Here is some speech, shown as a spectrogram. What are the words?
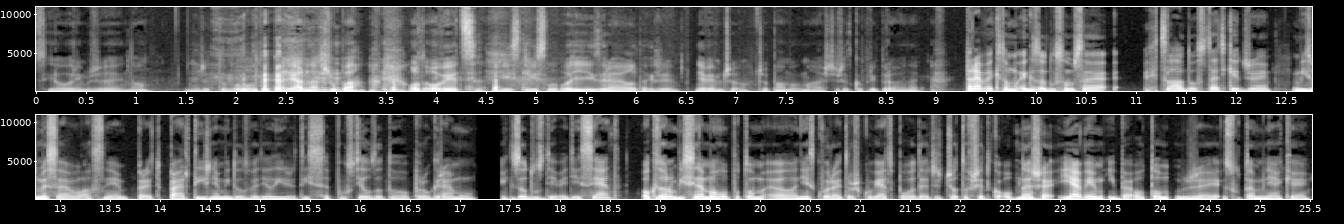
si hovorím, že no, že to bolo taká riadna šupa od oviec ísť vyslobodiť Izrael, takže neviem, čo, čo pán Boh má ešte všetko pripravené. Práve k tomu exodu som sa chcela dostať, keďže my sme sa vlastne pred pár týždňami dozvedeli, že ty sa pustil do toho programu Exodus 90, o ktorom by si nám mohol potom uh, neskôr aj trošku viac povedať, že čo to všetko obnáša. Ja viem iba o tom, že sú tam nejaké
